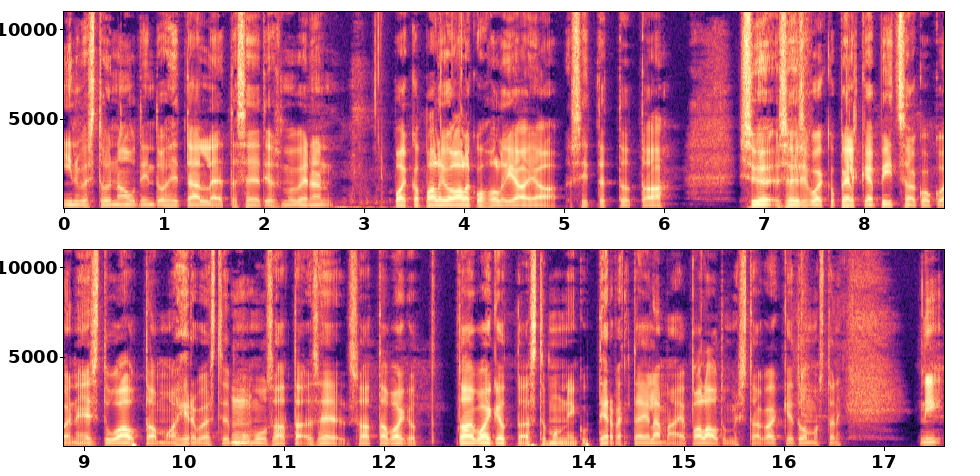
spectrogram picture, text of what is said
investoin nautintoihin tälle, että se, että jos mä vedän vaikka paljon alkoholia ja sitten tota, syö, söisi vaikka pelkkää pizzaa koko ajan, niin ei se tule auttaa mua hirveästi. Mm. Muu saattaa, se saattaa vaikeuttaa, tai vaikeuttaa sitä mun niinku tervettä elämää ja palautumista ja kaikkea tuommoista. Niin, niin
